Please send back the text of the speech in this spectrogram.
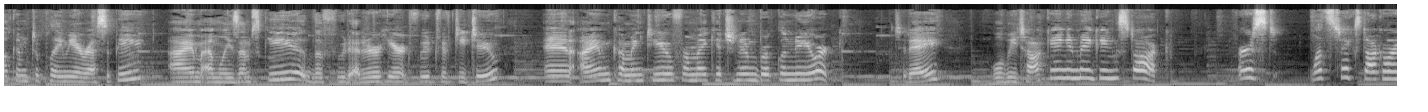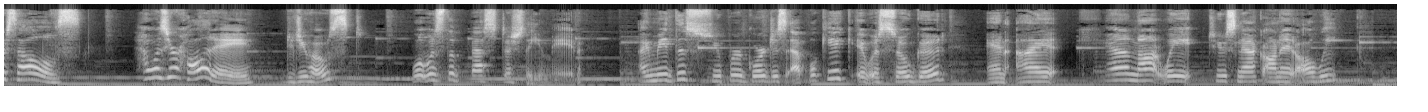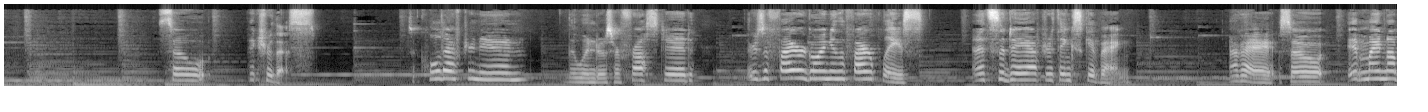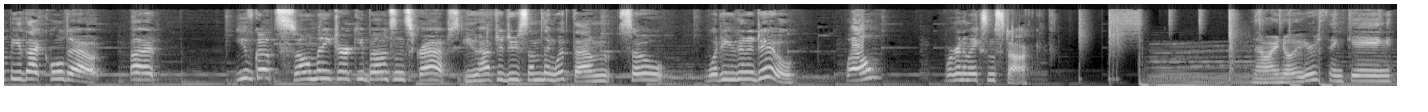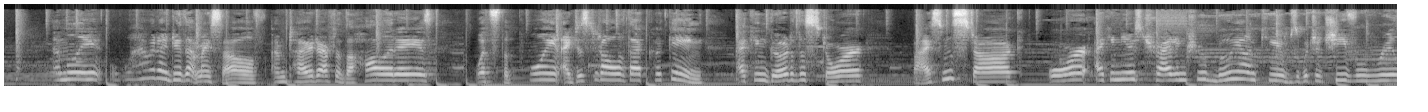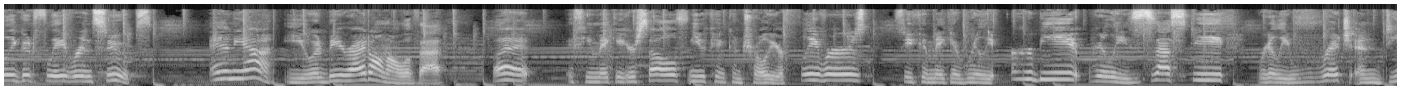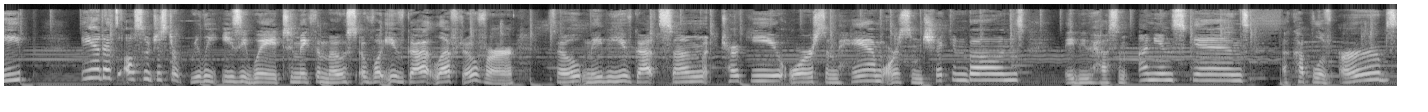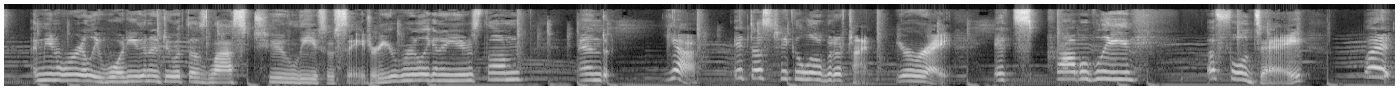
Welcome to Play Me a Recipe. I'm Emily Ziemski, the food editor here at Food 52, and I am coming to you from my kitchen in Brooklyn, New York. Today, we'll be talking and making stock. First, let's take stock of ourselves. How was your holiday? Did you host? What was the best dish that you made? I made this super gorgeous apple cake. It was so good, and I cannot wait to snack on it all week. So, picture this it's a cold afternoon, the windows are frosted, there's a fire going in the fireplace, and it's the day after Thanksgiving. Okay, so it might not be that cold out, but you've got so many turkey bones and scraps, you have to do something with them, so what are you gonna do? Well, we're gonna make some stock. Now I know what you're thinking. Emily, why would I do that myself? I'm tired after the holidays. What's the point? I just did all of that cooking. I can go to the store, buy some stock, or I can use tried and true bouillon cubes, which achieve really good flavor in soups. And yeah, you would be right on all of that. But if you make it yourself, you can control your flavors, so you can make it really herby, really zesty, really rich and deep. And it's also just a really easy way to make the most of what you've got left over. So maybe you've got some turkey or some ham or some chicken bones. Maybe you have some onion skins, a couple of herbs. I mean, really, what are you going to do with those last two leaves of sage? Are you really going to use them? And yeah, it does take a little bit of time. You're right. It's probably a full day, but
